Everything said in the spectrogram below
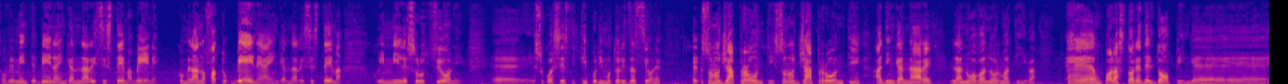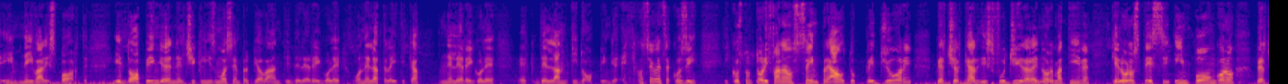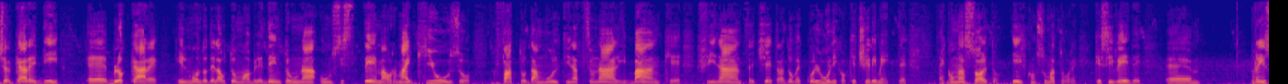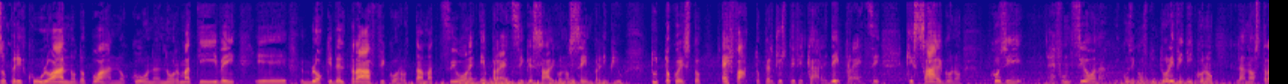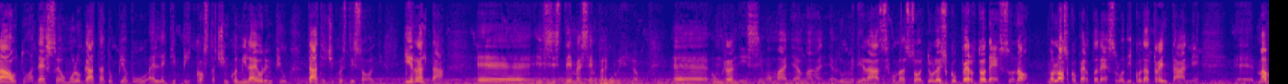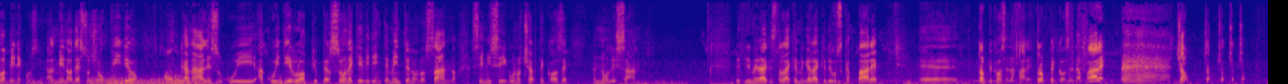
ovviamente bene a ingannare il sistema, bene, come l'hanno fatto bene a ingannare il sistema in mille soluzioni eh, su qualsiasi tipo di motorizzazione, eh, sono già pronti, sono già pronti ad ingannare la nuova normativa. È un po' la storia del doping eh, in, nei vari sport. Il doping nel ciclismo è sempre più avanti delle regole o nell'atletica nelle regole eh, dell'antidoping e di conseguenza è così. I costruttori faranno sempre auto peggiori per cercare di sfuggire alle normative che loro stessi impongono per cercare di eh, bloccare il mondo dell'automobile dentro una, un sistema ormai chiuso, fatto da multinazionali, banche, finanza, eccetera, dove quell'unico che ci rimette è come al solito il consumatore che si vede eh, preso per il culo anno dopo anno con normative, eh, blocchi del traffico, rottamazione e prezzi che salgono sempre di più. Tutto questo è fatto per giustificare dei prezzi che salgono, così eh, funziona. Così i costruttori vi dicono la nostra auto adesso è omologata WLTP, costa 5.000 euro in più, dateci questi soldi. In realtà eh, il sistema è sempre quello. Eh, un grandissimo magna magna. Tu mi dirà, come al solito, l'hai scoperto adesso? No, non l'ho scoperto adesso, lo dico da 30 anni, eh, ma va bene così. Almeno adesso ho un video, ho un canale cui, a cui dirlo a più persone che evidentemente non lo sanno. Se mi seguono certe cose non le sanno mettetemi like, extra like e mega like, devo scappare, eh, troppe cose da fare, troppe cose da fare, eh, ciao, ciao, ciao, ciao, ciao.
